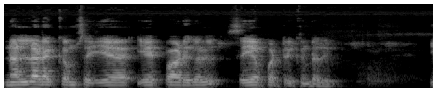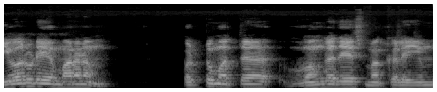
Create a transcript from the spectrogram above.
நல்லடக்கம் செய்ய ஏற்பாடுகள் செய்யப்பட்டிருக்கின்றது. இவருடைய மரணம் ஒட்டுமொத்த வங்கதேஷ் மக்களையும்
